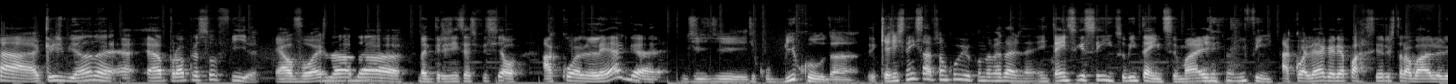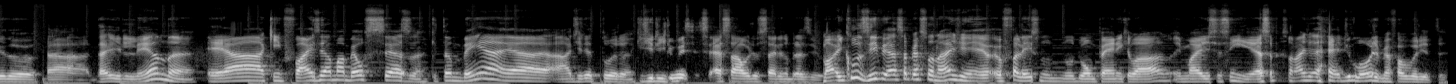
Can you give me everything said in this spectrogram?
a Cris Viana é, é, a própria Sofia. É a voz da, da, da inteligência artificial a colega de, de, de, cubículo da. Que a gente nem sabe se é um cubículo, na verdade, né? Entende-se que sim, subentende-se, mas, enfim. A colega ali, a parceira de trabalho ali do, da, da Helena, é a. Quem faz é a Mabel César, que também é, é a, a diretora que dirigiu esse, essa audiosérie no Brasil. Inclusive, essa personagem, eu, eu falei isso no, no Panic lá, mas assim, essa personagem é de longe minha favorita.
